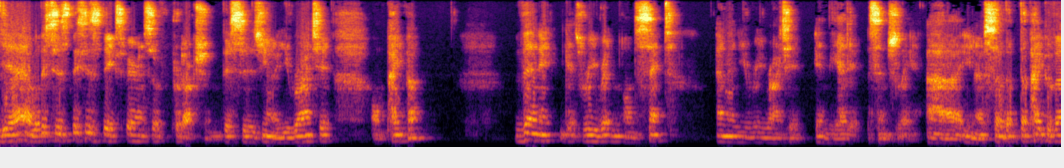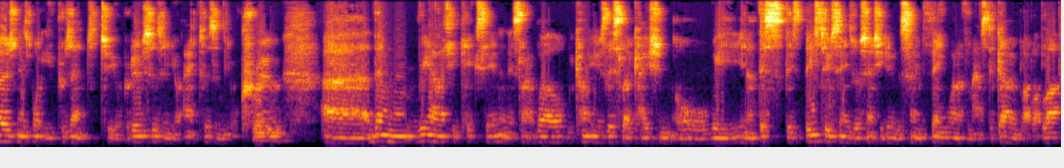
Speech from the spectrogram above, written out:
Yeah, well, this is this is the experience of production. This is you know you write it on paper, then it gets rewritten on set, and then you rewrite it in the edit. Essentially, uh, you know, so the, the paper version is what you present to your producers and your actors and your crew. Uh, then reality kicks in, and it's like, well, we can't use this location, or we, you know, this, this these two scenes are essentially doing the same thing. One of them has to go, and blah blah blah.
